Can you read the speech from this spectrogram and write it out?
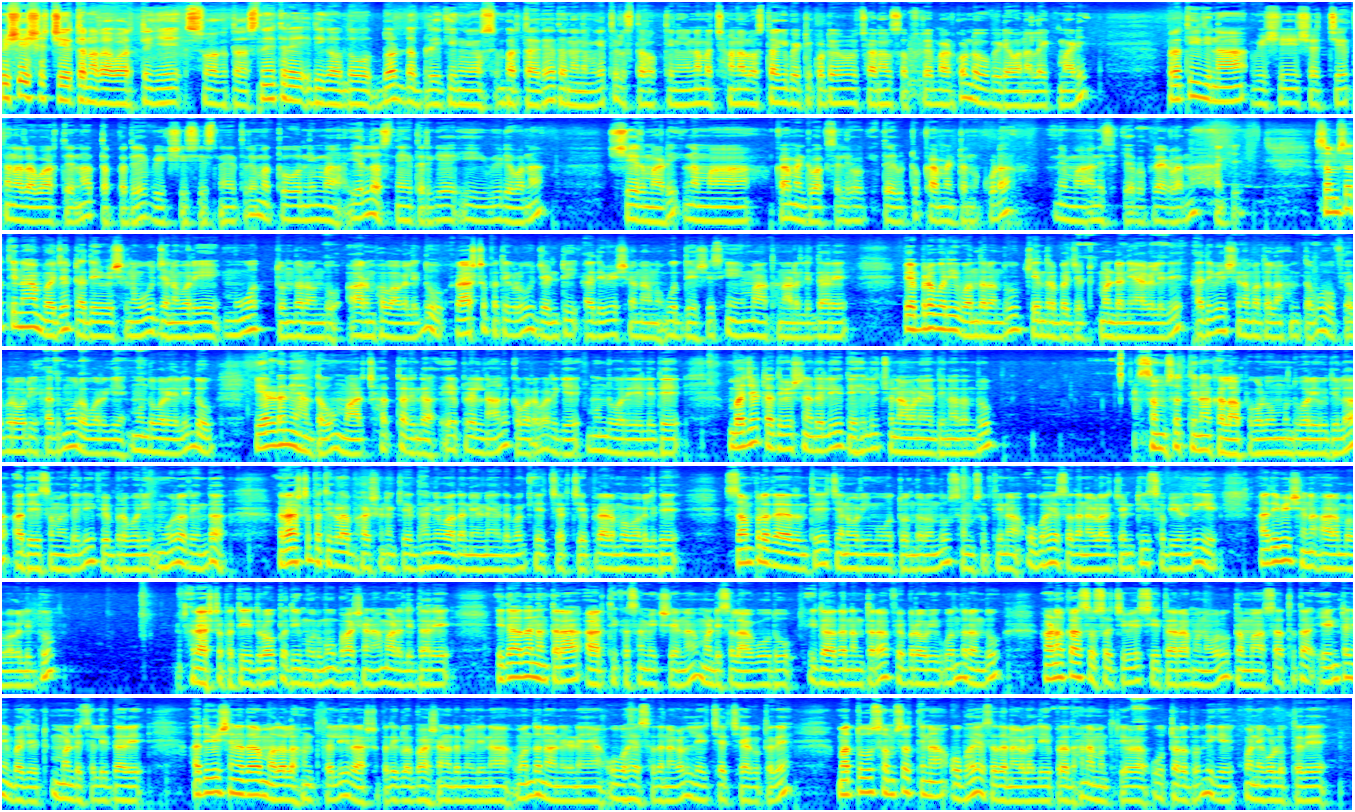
ವಿಶೇಷ ಚೇತನರ ವಾರ್ತೆಗೆ ಸ್ವಾಗತ. ಸ್ನೇಹಿತರೆ, ಇದೀಗ ಒಂದು ದೊಡ್ಡ ಬ್ರೇಕಿಂಗ್ ನ್ಯೂಸ್ ಬರ್ತಾ ಇದೆ. ಅದನ್ನು ನಿಮಗೆ ತಿಳಿಸ್ತಾ ಹೋಗ್ತೀನಿ. ನಮ್ಮ ಚಾನಲ್ ಹೊಸದಾಗಿ ಭೇಟಿ ಕೊಟ್ಟಿರೋರು ಚಾನಲ್ ಸಬ್ಸ್ಕ್ರೈಬ್ ಮಾಡಿಕೊಂಡು ವಿಡಿಯೋವನ್ನು ಲೈಕ್ ಮಾಡಿ. ಪ್ರತಿದಿನ ವಿಶೇಷ ಚೇತನರ ವಾರ್ತೆಯನ್ನು ತಪ್ಪದೆ ವೀಕ್ಷಿಸಿ ಸ್ನೇಹಿತರೆ. ಮತ್ತು ನಿಮ್ಮ ಎಲ್ಲ ಸ್ನೇಹಿತರಿಗೆ ಈ ವಿಡಿಯೋವನ್ನು ಶೇರ್ ಮಾಡಿ. ನಮ್ಮ ಕಾಮೆಂಟ್ ಬಾಕ್ಸಲ್ಲಿ ಹೋಗಿ ದಯವಿಟ್ಟು ಕಾಮೆಂಟನ್ನು ಕೂಡ ನಿಮ್ಮ ಅನಿಸಿಕೆ, ಅಭಿಪ್ರಾಯಗಳನ್ನು ಹಾಕಿ. ಸಂಸತ್ತಿನ ಬಜೆಟ್ ಅಧಿವೇಶನವು ಜನವರಿ ಮೂವತ್ತೊಂದರಂದು ಆರಂಭವಾಗಲಿದ್ದು, ರಾಷ್ಟ್ರಪತಿಗಳು ಜಂಟಿ ಅಧಿವೇಶನವನ್ನು ಉದ್ದೇಶಿಸಿ ಮಾತನಾಡಲಿದ್ದಾರೆ. ಫೆಬ್ರವರಿ ಒಂದರಂದು ಕೇಂದ್ರ ಬಜೆಟ್ ಮಂಡನೆಯಾಗಲಿದೆ. ಅಧಿವೇಶನ ಮೊದಲ ಹಂತವು ಫೆಬ್ರವರಿ ಹದಿಮೂರವರೆಗೆ ಮುಂದುವರಿಯಲಿದ್ದು, ಎರಡನೇ ಹಂತವು ಮಾರ್ಚ್ ಹತ್ತರಿಂದ ಏಪ್ರಿಲ್ ನಾಲ್ಕರವರೆಗೆ ಮುಂದುವರಿಯಲಿದೆ. ಬಜೆಟ್ ಅಧಿವೇಶನದಲ್ಲಿ ದೆಹಲಿ ಚುನಾವಣೆಯ ದಿನದಂದು ಸಂಸತ್ತಿನ ಕಲಾಪಗಳು ಮುಂದುವರಿಯುವುದಿಲ್ಲ. ಅದೇ ಸಮಯದಲ್ಲಿ ಫೆಬ್ರವರಿ ಮೂರರಿಂದ ರಾಷ್ಟ್ರಪತಿಗಳ ಭಾಷಣಕ್ಕೆ ಧನ್ಯವಾದ ನಿರ್ಣಯದ ಬಗ್ಗೆ ಚರ್ಚೆ ಪ್ರಾರಂಭವಾಗಲಿದೆ. ಸಂಪ್ರದಾಯದಂತೆ ಜನವರಿ ಮೂವತ್ತೊಂದರಂದು ಸಂಸತ್ತಿನ ಉಭಯ ಸದನಗಳ ಜಂಟಿ ಸಭೆಯೊಂದಿಗೆ ಅಧಿವೇಶನ ಆರಂಭವಾಗಲಿದ್ದು ರಾಷ್ಟ್ರಪತಿ ದ್ರೌಪದಿ ಮುರ್ಮು ಭಾಷಣ ಮಾಡಲಿದ್ದಾರೆ. ಇದಾದ ನಂತರ ಆರ್ಥಿಕ ಸಮೀಕ್ಷೆಯನ್ನು ಮಂಡಿಸಲಾಗುವುದು. ಇದಾದ ನಂತರ ಫೆಬ್ರವರಿ ಒಂದರಂದು ಹಣಕಾಸು ಸಚಿವೆ ಸೀತಾರಾಮನ್ ಅವರು ತಮ್ಮ ಸತತ ಎಂಟನೇ ಬಜೆಟ್ ಮಂಡಿಸಲಿದ್ದಾರೆ. ಅಧಿವೇಶನದ ಮೊದಲ ಹಂತದಲ್ಲಿ ರಾಷ್ಟ್ರಪತಿಗಳ ಭಾಷಣದ ಮೇಲಿನ ವಂದನಾ ನಿರ್ಣಯ ಉಭಯ ಸದನಗಳಲ್ಲಿ ಚರ್ಚೆಯಾಗುತ್ತದೆ ಮತ್ತು ಸಂಸತ್ತಿನ ಉಭಯ ಸದನಗಳಲ್ಲಿ ಪ್ರಧಾನಮಂತ್ರಿಯವರ ಉತ್ತರದೊಂದಿಗೆ ಕೊನೆಗೊಳ್ಳುತ್ತದೆ.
